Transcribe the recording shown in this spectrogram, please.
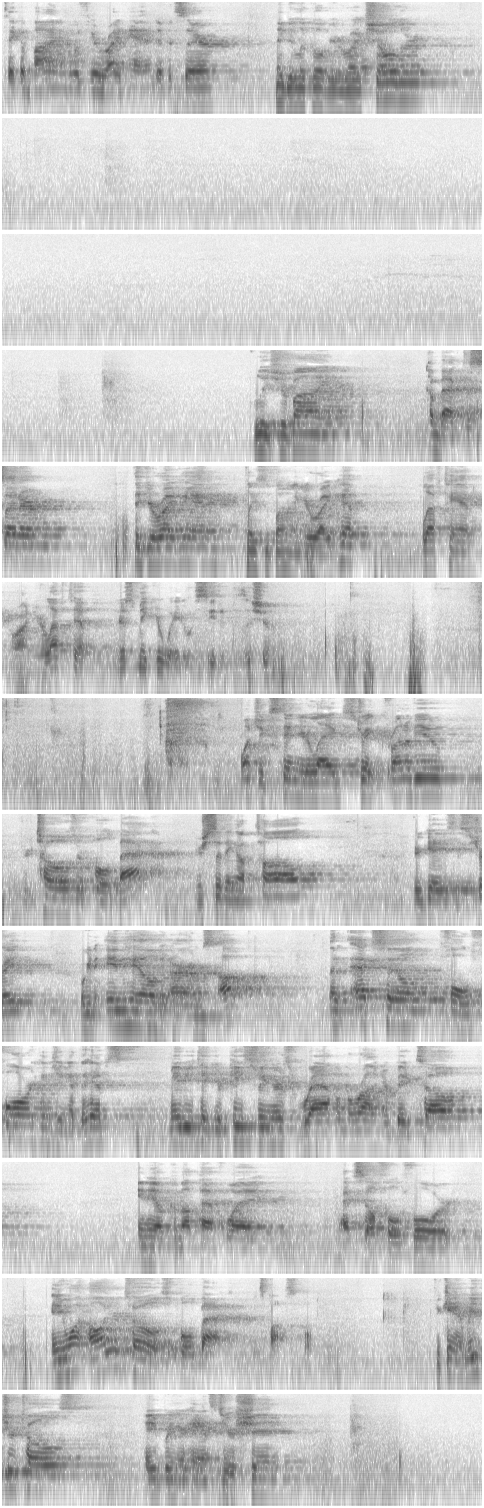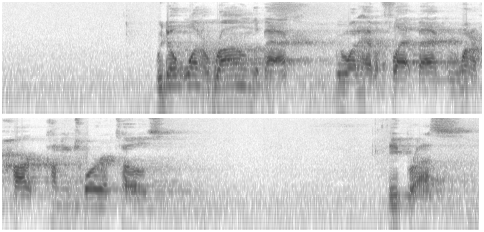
take a bind with your right hand if it's there, maybe look over your right shoulder. Release your bind. Come back to center. Take your right hand, place it behind your right hip, left hand on your left hip, and just make your way to a seated position. Once you extend your legs straight in front of you, your toes are pulled back, you're sitting up tall, your gaze is straight. We're going to inhale the arms up, then exhale, fold forward, hinging at the hips. Maybe you take your peace fingers, wrap them around your big toe. Inhale, come up halfway. Exhale, fold forward. And you want all your toes pulled back if it's possible. If you can't reach your toes, maybe bring your hands to your shin. We don't want to round the back. We want to have a flat back. We want our heart coming toward our toes. Deep breaths.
